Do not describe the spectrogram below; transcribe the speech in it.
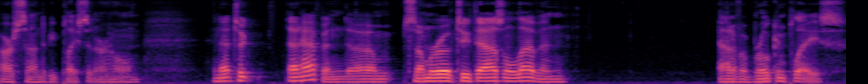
our son to be placed in our home, and that took that happened um, summer of 2011. Out of a broken place,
